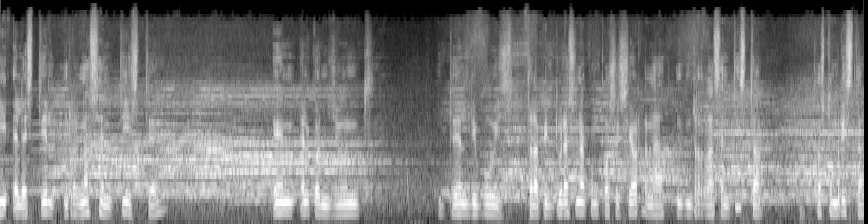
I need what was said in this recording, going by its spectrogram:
i l'estil renacentista en el conjunt del dibuix de la pintura és una composició rena renacentista, costumbrista,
